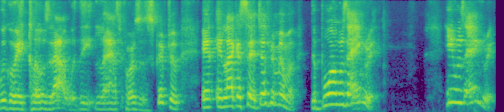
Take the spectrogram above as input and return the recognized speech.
we'll go ahead and close it out with the last person of scripture. And, and like I said, just remember, the boy was angry. He was angry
